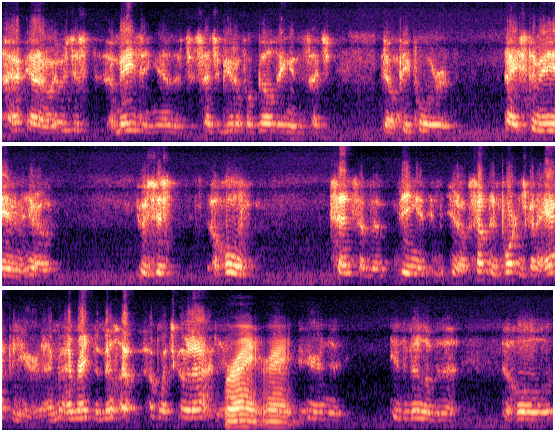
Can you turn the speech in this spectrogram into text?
I, you know, it was just amazing. You know, it's such a beautiful building, and such, you know, people were nice to me, and you know, it was just a whole sense of the being, you know, something important is going to happen here. I'm, I'm right in the middle of, of what's going on. You know? Right. Right. You're in the in the middle of the the whole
